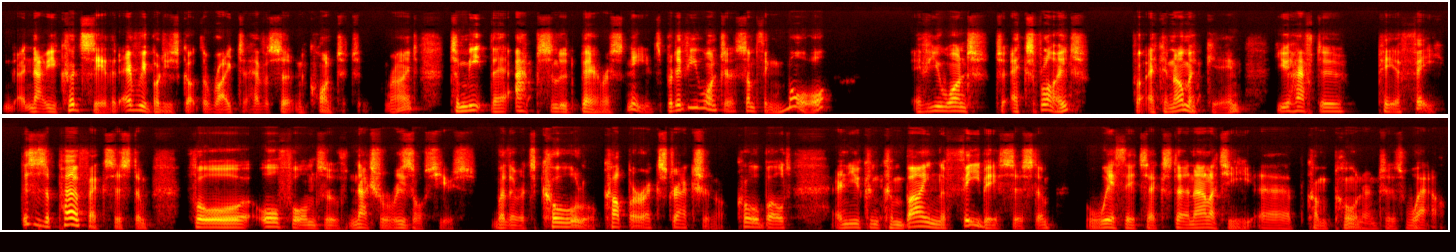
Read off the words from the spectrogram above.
Now, you could say that everybody's got the right to have a certain quantity, right? To meet their absolute barest needs. But if you want something more, if you want to exploit for economic gain, you have to pay a fee. This is a perfect system for all forms of natural resource use, whether it's coal or copper extraction or cobalt, and you can combine the fee-based system with its externality uh, component as well.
